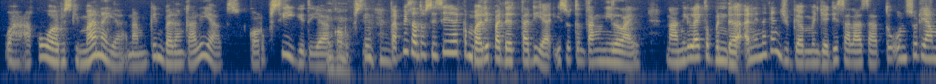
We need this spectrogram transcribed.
wah aku harus gimana ya? Nah mungkin barangkali ya korupsi gitu ya, mhm. korupsi. Mm -hmm. Tapi satu sisi kembali pada tadi ya isu tentang nilai. Nah nilai kebendaan ini kan juga menjadi salah satu unsur yang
